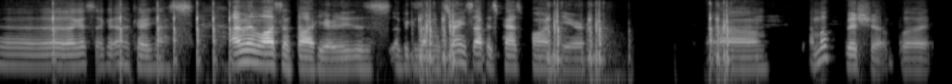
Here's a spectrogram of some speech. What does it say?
Uh, I guess I could, okay, yes. I'm in lost of thought here. This is because I'm to stop his pass pawn here. Um, I'm a bishop, but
